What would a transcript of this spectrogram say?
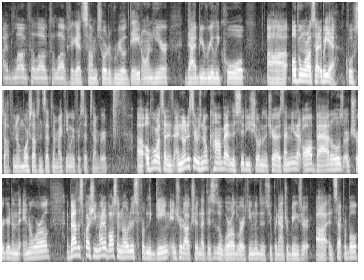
I'd love to love to love to get some sort of real date on here. That'd be really cool. Uh, open world set, but yeah, cool stuff. You know, more stuff in September. I can't wait for September. Uh, open world settings. I noticed there was no combat in the city shown in the trailer. Does that mean that all battles are triggered in the inner world? About this question, you might have also noticed from the game introduction that this is a world where humans and supernatural beings are uh, inseparable.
